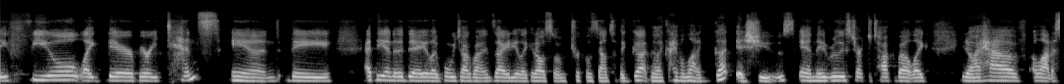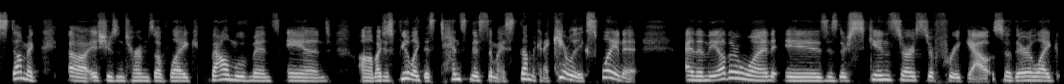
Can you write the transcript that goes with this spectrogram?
they feel like they're very tense and they at the end of the day like when we talk about anxiety like it also trickles down to the gut. They're like i have a lot of gut issues. And they really start to talk about like you know i have a lot of stomach uh, issues in terms of like bowel movements and um, i just feel like this tenseness in my stomach and i can't really explain it and then the other one is is their skin starts to freak out. So they're like,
